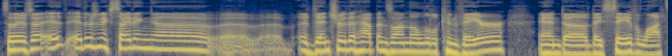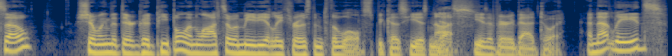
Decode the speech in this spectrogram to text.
So there's a it, it- there's an exciting uh, uh, adventure that happens on the little conveyor, and uh, they save Lotso, showing that they're good people, and Lotso immediately throws them to the wolves because he is not Yes. he is a very bad toy, and that leads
